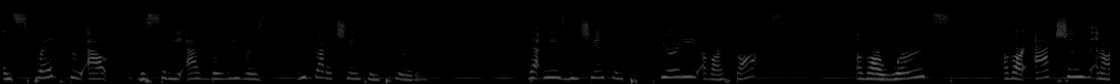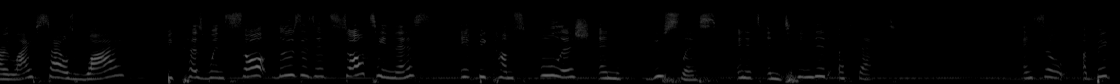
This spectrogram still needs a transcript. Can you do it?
and spread throughout the city. As believers, we've got to champion purity. That means we champion purity of our thoughts, of our words, of our actions, and our lifestyles. Why? Because when salt loses its saltiness, it becomes foolish and useless in its intended effect. And so, a big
